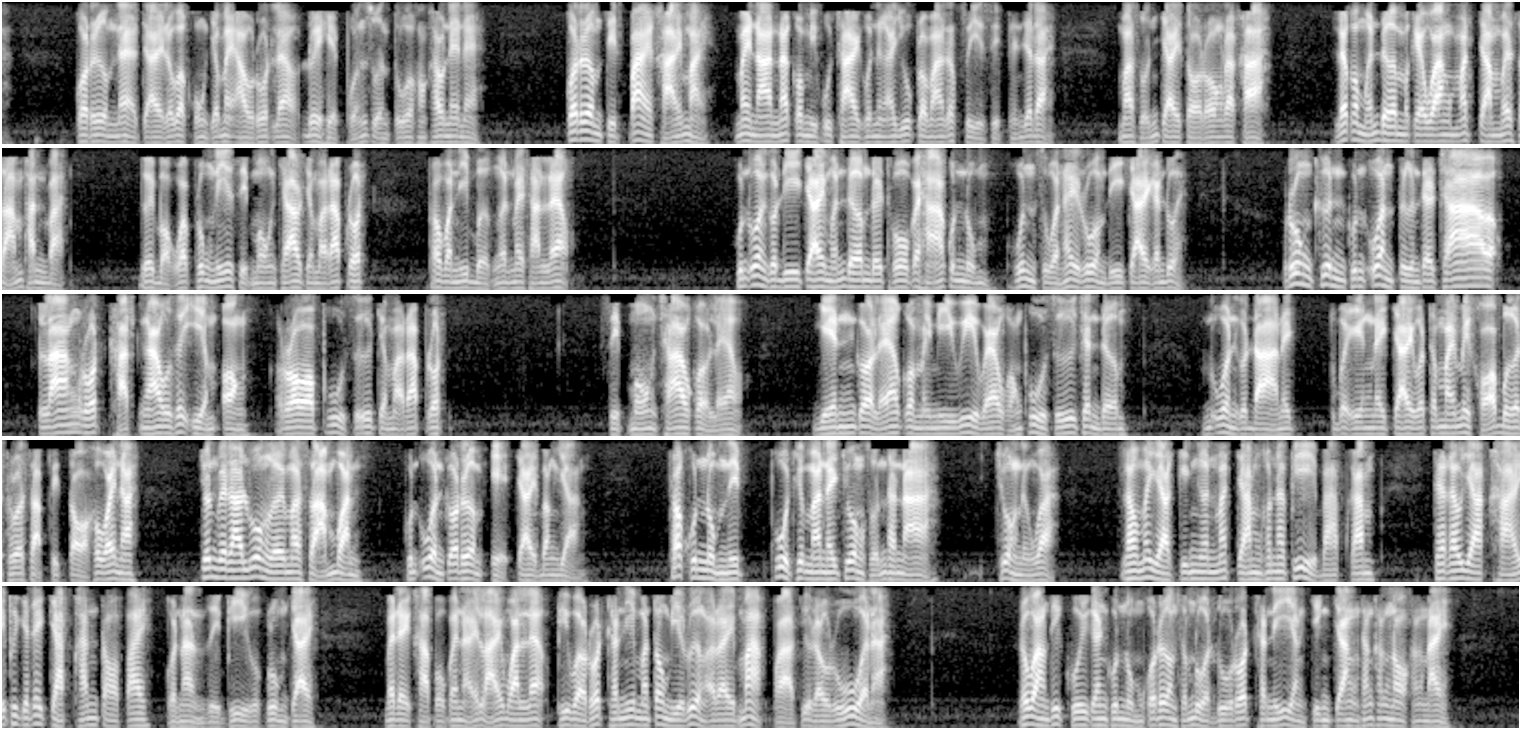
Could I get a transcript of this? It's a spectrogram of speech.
ก็เริ่มแน่ใจแล้วว่าคงจะไม่เอารถแล้ว ด้วยเหตุผลส่วนตัวของเขาแน่ๆ ก็เริ่มติดป้ายขายใหม่ ไม่นานนักก็มีผู้ชายคนหนึ่งอายุประมาณสักสี่สิบเห็นจะได้ มาสนใจต่อรองราคา แล้วก็เหมือนเดิมมาแกวางมัดจำไว้สามพันบาท โดยบอกว่าพรุ่งนี้สิบโมงเช้าจะมารับรถ เพราะวันนี้เบิกเงินไม่ทันแล้ว คุณอ้วนก็ดีใจเหมือนเดิมโดยโทรไปหาคุณหนุ่ม หุ้นส่วนให้ร่วมดีใจกันด้วย รุ่งขึ้นคุณอ้วนตื่นแต่เช้า ล้างรถขัดเงาซะเอี่ยมอ่อง รอผู้ซื้อจะมารับรถ สิบโมงเช้าก็แล้ว เย็นก็แล้วก็ไม่มีวี่แววของผู้ซื้อเช่นเดิม คุณอ้วนก็ด่าในตัวเองในใจว่าทำไมไม่ขอเบอร์โทรศัพท์ติดต่อเขาไว้นะ จนเวลาล่วงเลยมาสามวัน คุณอ้วนก็เริ่มเอะใจบางอย่าง เพราะคุณหนุ่มนี่พูดขึ้นมาในช่วงสนทนา ช่วงหนึ่งว่า เราไม่อยากกินเงินมัดจำเขานะพี่บาปกรรม แต่เราอยากขายเพื่อจะได้จับคันต่อไป ก็นั่นสิพี่ก็กลุ้มใจ ไม่ได้ขับออกไปไหนหลายวันแล้ว พี่ว่ารถคันนี้มันต้องมีเรื่องอะไรมากกว่าที่เรารู้อะนะระหว่างที่คุยกันคุณหนุ่มก็เริ่มสำรวจดูรถคันนี้อย่างจริงจังทั้งข้างนอกข้างใน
